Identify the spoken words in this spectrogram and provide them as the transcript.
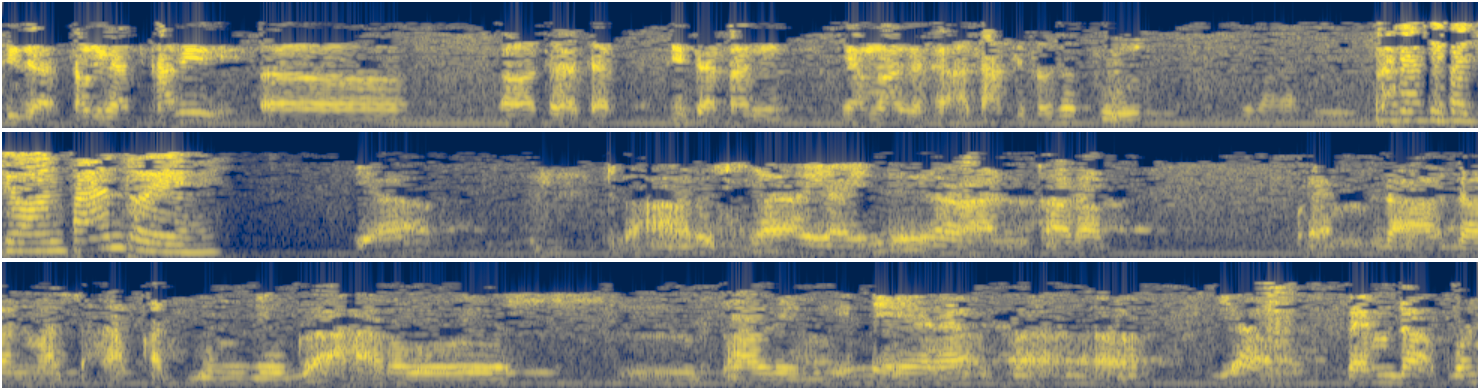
tidak terlihat sekali eh, eh, terhadap tindakan yang melanggar hak asasi tersebut. Terima kasih. Terima kasih Pak John. Pak Andre. ya seharusnya ya ini antara Pemda dan masyarakat juga harus hmm, saling ini ya eh, ya Pemda pun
